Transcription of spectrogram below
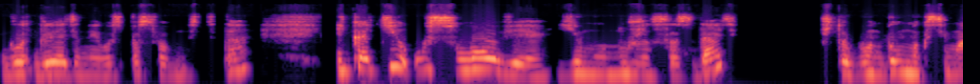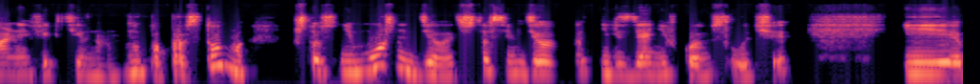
глядя на его способности, да, и какие условия ему нужно создать, чтобы он был максимально эффективным. Ну, по-простому, что с ним можно делать, что с ним делать нельзя ни в коем случае. И,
